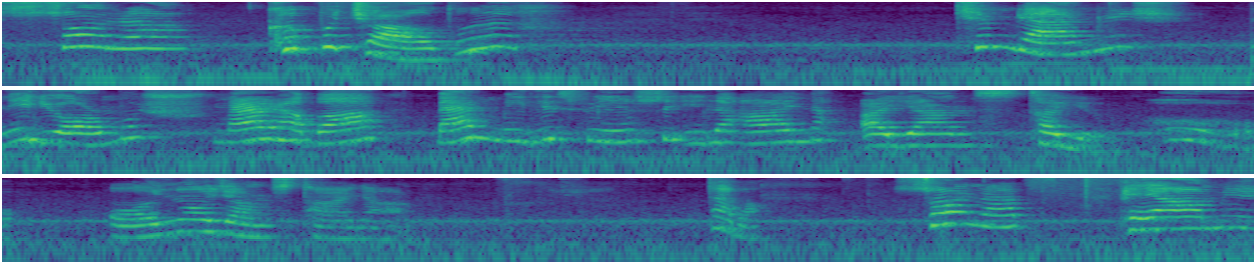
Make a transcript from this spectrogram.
Sonra kapı çaldı. Kim gelmiş? Ne diyormuş? Merhaba, ben Melis Firusu ile aynı ajanstayım. aynı ajanstaylar. Tamam. Sonra Peyami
